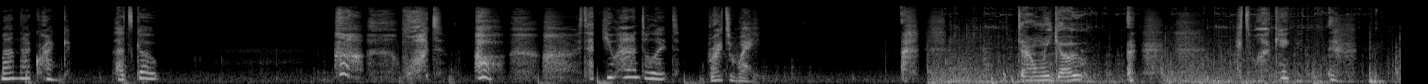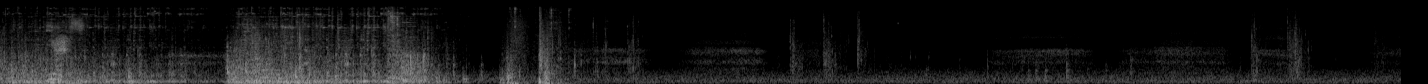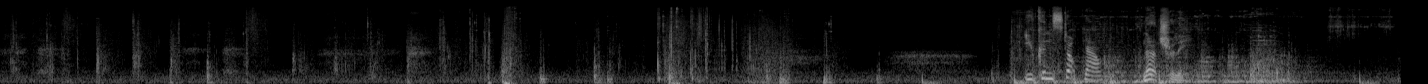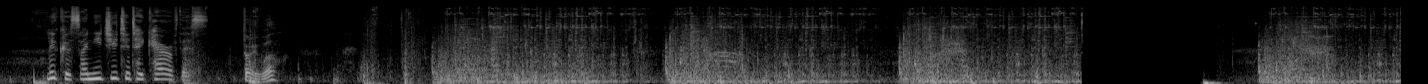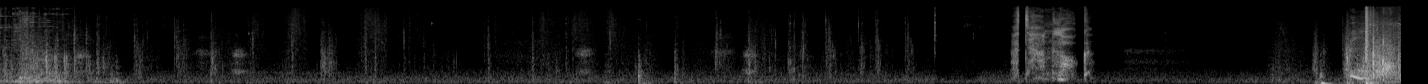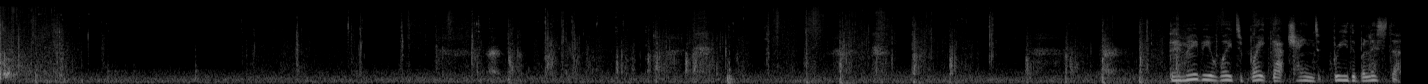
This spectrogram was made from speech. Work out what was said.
Let's man that crank. Let's go. what? Oh, then you handle it. Right away. Down we go. It's working. Yes. You can stop now. Naturally. Lucas, I need you to take care of this. Very well. A damn lock. There may be a way to break that chain to free the ballista.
